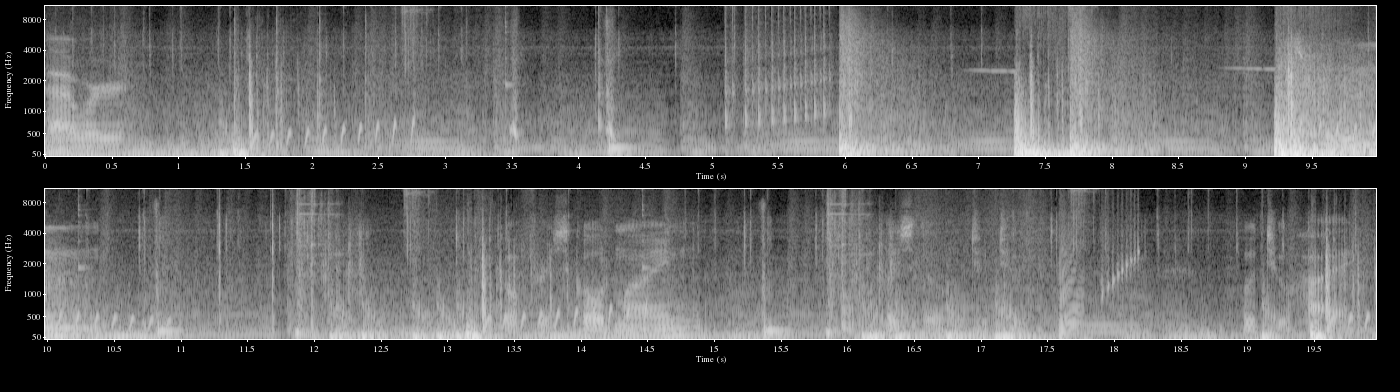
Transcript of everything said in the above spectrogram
Tower. Go first gold mine. Oh, place little too too a little too high.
